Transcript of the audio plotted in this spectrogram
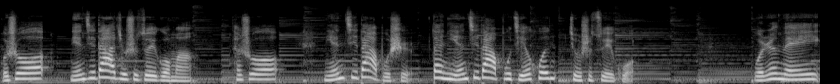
我说，年纪大就是罪过吗？他说，年纪大不是，但年纪大不结婚就是罪过。我认为，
